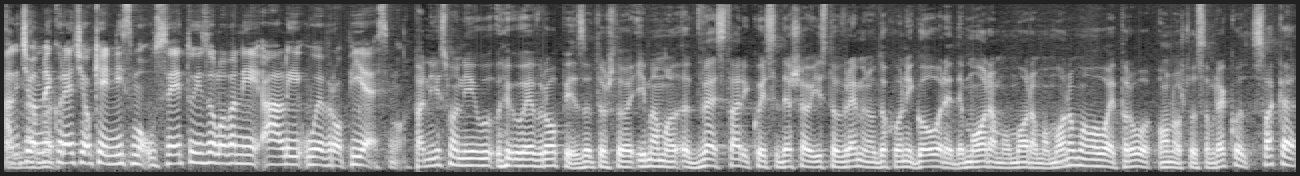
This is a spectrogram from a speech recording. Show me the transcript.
ali će vam neko reći, ok, nismo u svetu izolovani, ali u Evropi jesmo. Pa nismo ni u, u Evropi, zato što imamo dve stvari koje se dešavaju isto vremeno dok oni govore da moramo, moramo, moramo. Ovo je prvo ono što sam rekao. Svaka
